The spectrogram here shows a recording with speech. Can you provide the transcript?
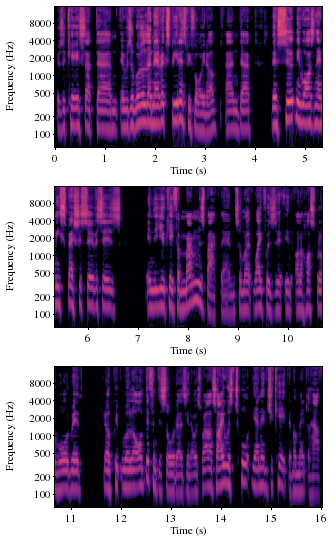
it was a case that um, it was a world I never experienced before, you know, and uh, there certainly wasn't any special services in the UK for mums back then. So my wife was in, on a hospital ward with, you know, people with all different disorders, you know, as well. So I was totally uneducated about mental health,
